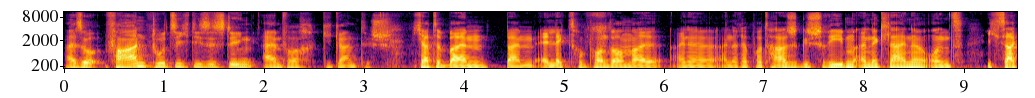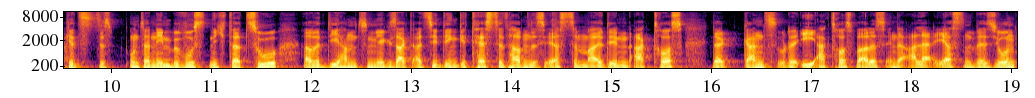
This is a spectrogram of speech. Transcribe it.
Also fahren tut sich dieses Ding einfach gigantisch. Ich hatte beim, beim Elektropendant mal eine, eine Reportage geschrieben, eine kleine, und ich sage jetzt das Unternehmen bewusst nicht dazu, aber die haben zu mir gesagt, als sie den getestet haben, das erste Mal, den Actros, der ganz, oder E-Actros war das, in der allerersten Version,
